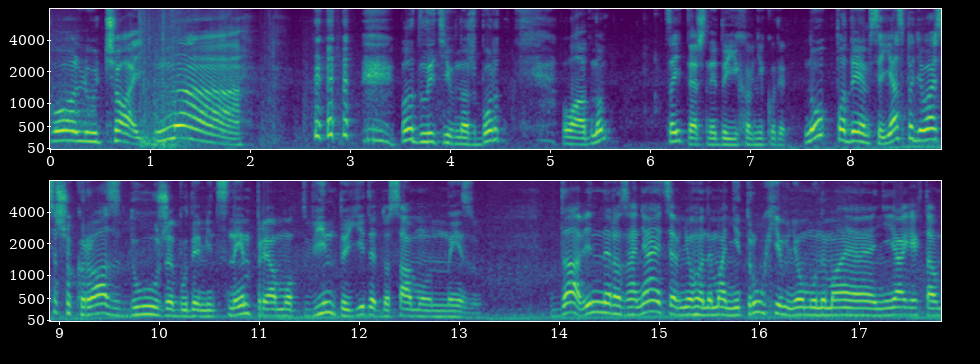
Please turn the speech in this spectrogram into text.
Получай. На! От летів наш борт. Ладно. Цей теж не доїхав нікуди. Ну, подивимося. Я сподіваюся, що крас дуже буде міцним. Прямо він доїде до самого низу. Да, він не розганяється, в нього немає ні трухів, в ньому немає ніяких там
